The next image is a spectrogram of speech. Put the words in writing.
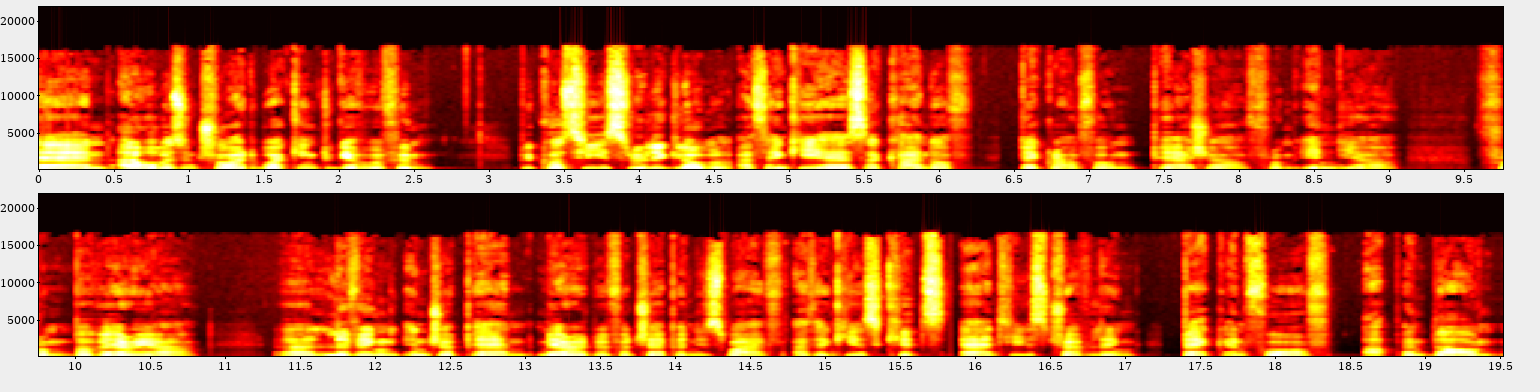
And I always enjoyed working together with him because he's really global. I think he has a kind of background from Persia, from India, from Bavaria, uh, living in Japan, married with a Japanese wife. I think he has kids and he is traveling back and forth, up and down,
